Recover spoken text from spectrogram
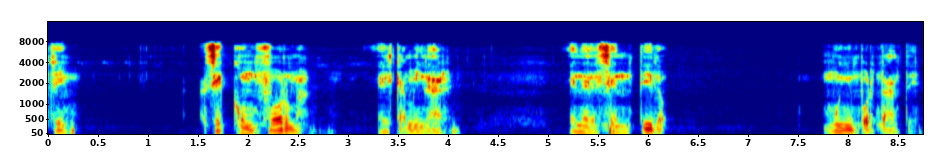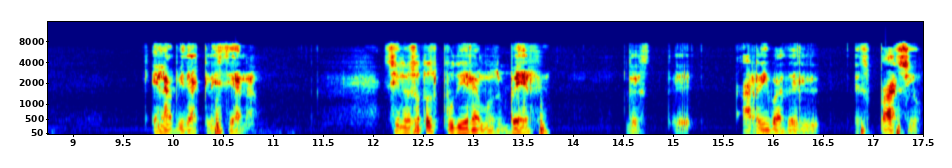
Sí, se conforma el caminar en el sentido muy importante en la vida cristiana. Si nosotros pudiéramos ver desde arriba del espacio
